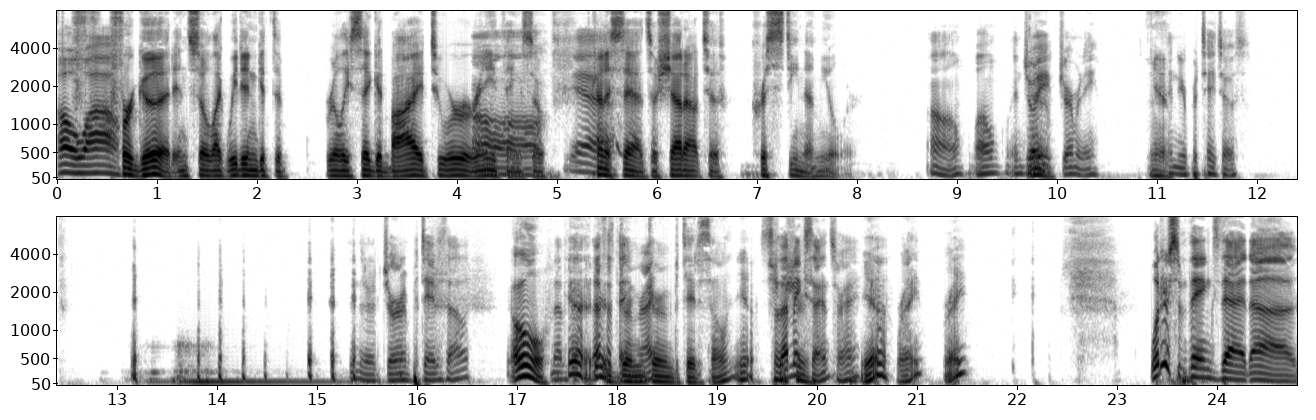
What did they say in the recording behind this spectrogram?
Oh wow, f- for good, and so like we didn't get to really say goodbye to her or anything, oh, so yeah. kind of sad. So shout out to Christina Mueller. Oh well, enjoy yeah. Germany yeah. and your potatoes. Isn't there a German potato salad? Oh, That- yeah, that's a thing, German, right? German potato salad. Yeah, So that makes sense, right? Yeah, right, right. What are some things that uh,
